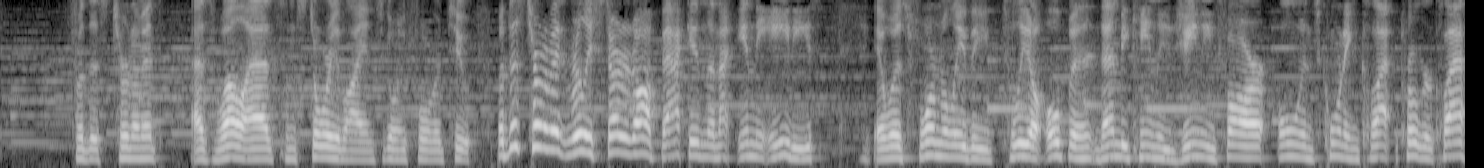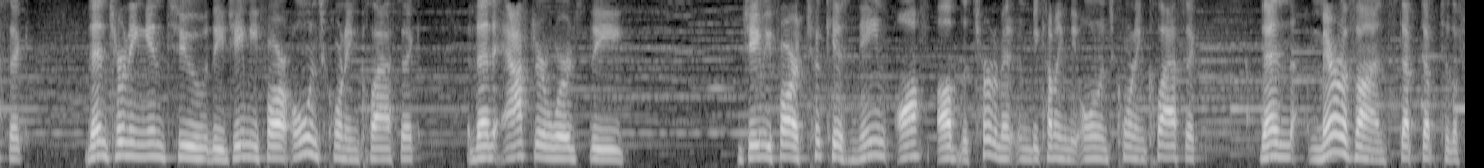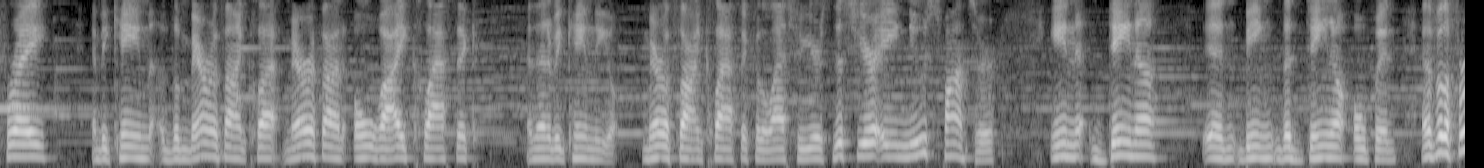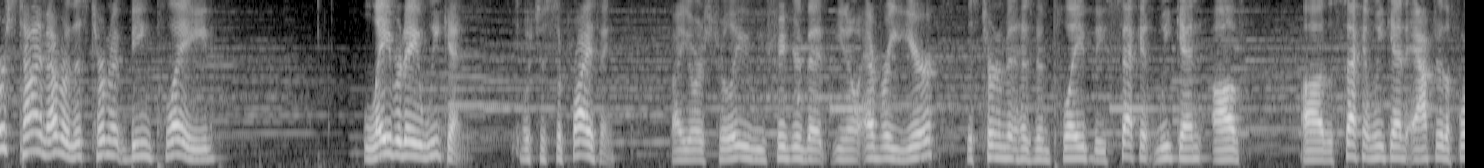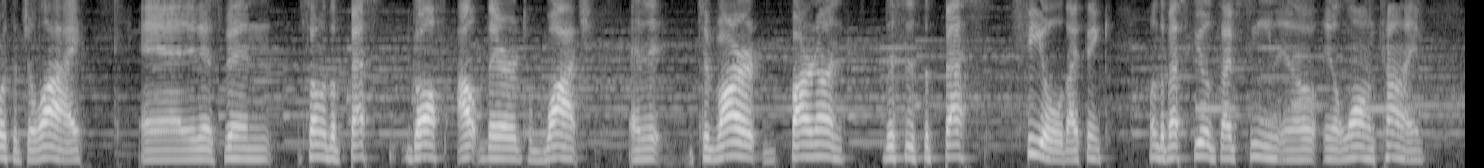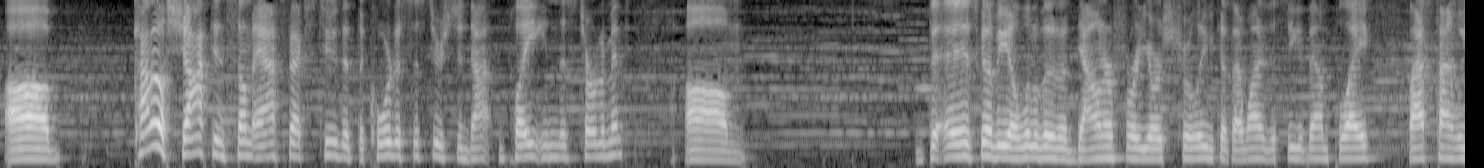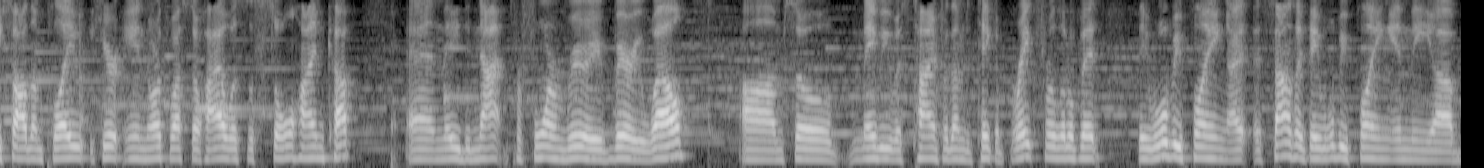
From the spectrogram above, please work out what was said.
for this tournament as well as some storylines going forward too. But this tournament really started off back in the in the 80s. It was formerly the Toledo Open, then became the Jamie Farr Owens Corning Cla- Kroger Classic, then turning into the Jamie Farr Owens Corning Classic. Then afterwards, the Jamie Farr took his name off of the tournament and becoming the Owens Corning Classic. Then Marathon stepped up to the fray and became the Marathon Cla- Marathon OI Classic, and then it became the Marathon Classic for the last few years. This year, a new sponsor in Dana, in being the Dana Open, and for the first time ever, this tournament being played Labor Day weekend, which is surprising by yours truly. We figured that you know every year this tournament has been played the second weekend of uh, the second weekend after the Fourth of July, and it has been some of the best golf out there to watch. And it, to bar bar none, this is the best field I think one of the best fields I've seen in a in a long time. Uh, kind of shocked in some aspects too that the Korda sisters did not play in this tournament. Um, it's going to be a little bit of a downer for yours truly because I wanted to see them play. Last time we saw them play here in Northwest Ohio was the Solheim Cup, and they did not perform very, very well. Um, so maybe it was time for them to take a break for a little bit. They will be playing. It sounds like they will be playing in the uh,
